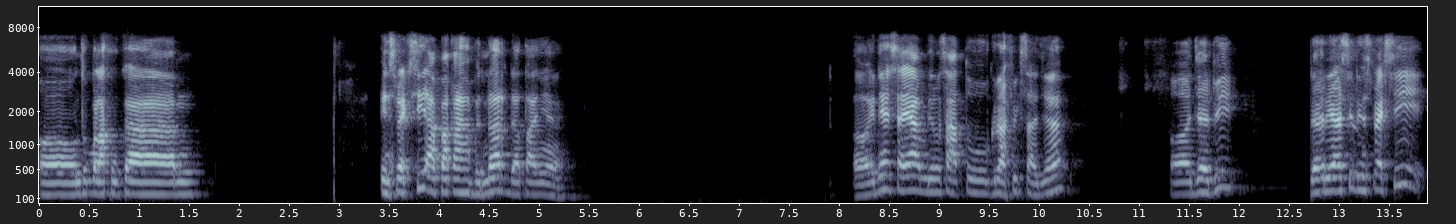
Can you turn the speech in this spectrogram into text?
uh, untuk melakukan inspeksi apakah benar datanya. Uh, ini saya ambil satu grafik saja. Uh, jadi dari hasil inspeksi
